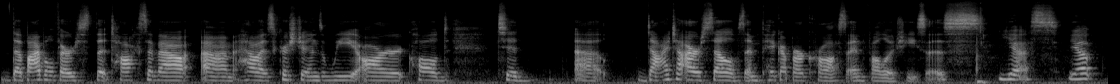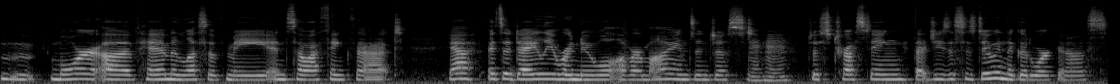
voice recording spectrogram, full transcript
the Bible verse that talks about um, how as Christians we are called to uh, die to ourselves and pick up our cross and follow Jesus. Yes. Yep. M- more of him and less of me. And so I think that yeah, it's a daily renewal of our minds and just Mm-hmm. just trusting that Jesus is doing the good work in us.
